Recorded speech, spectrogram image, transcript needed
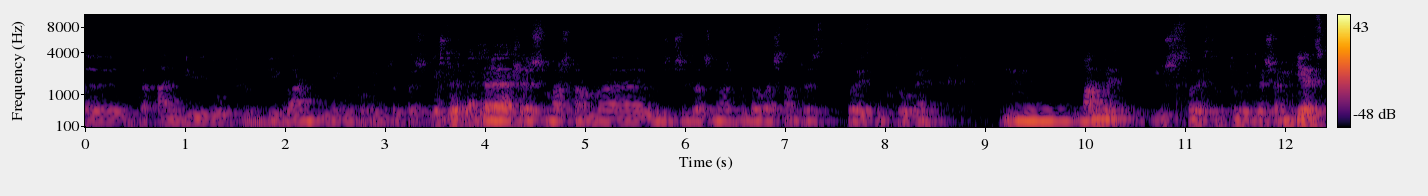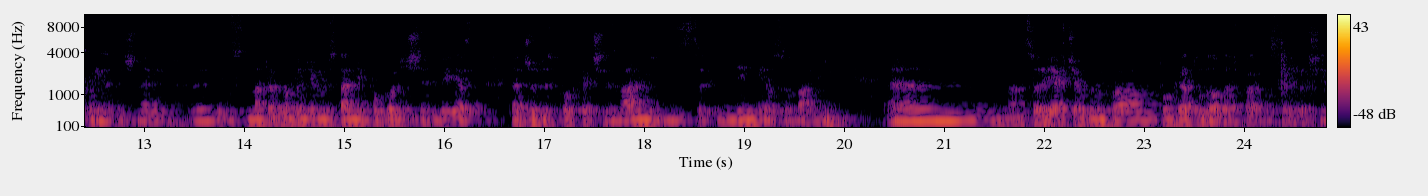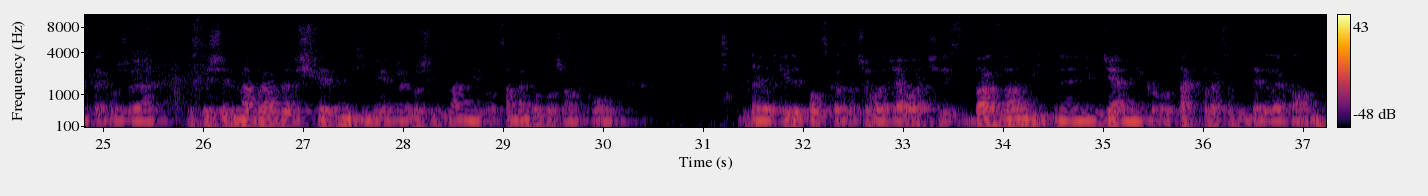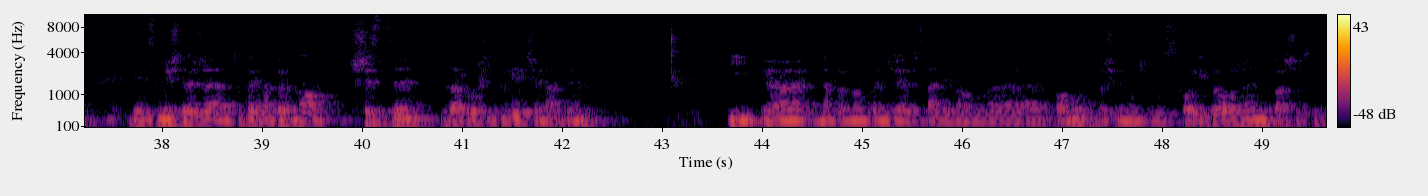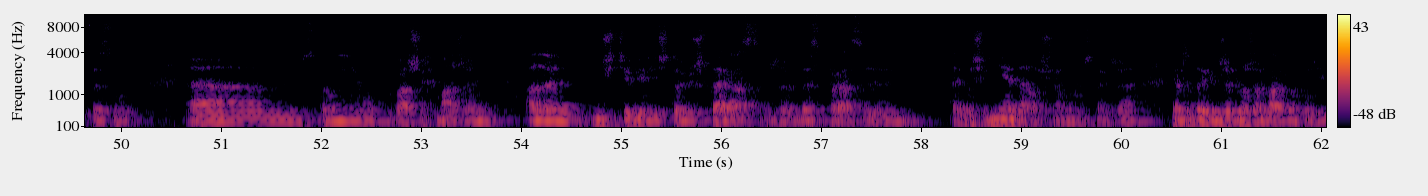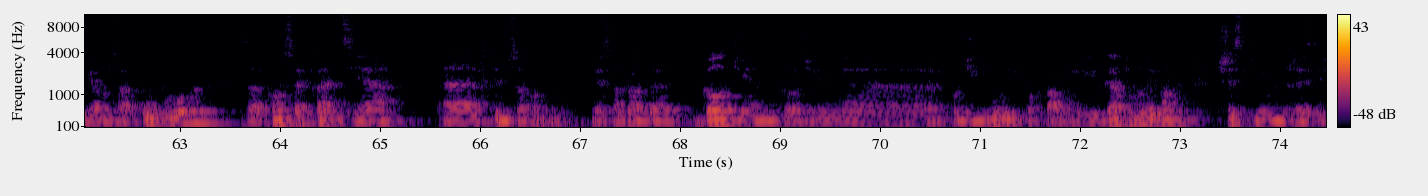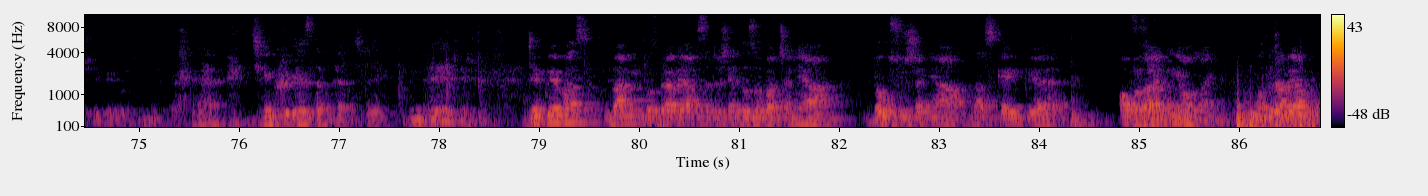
w Anglii lub w Irlandii. Nie wiem, powiem, że też Już też będzie. E, tak. też masz tam e, ludzi, czy zaczynasz budować tam też swoje struktury. Mm, Mamy już swoje struktury też angielskojęzyczne, więc na pewno będziemy w stanie pogodzić ten wyjazd tak, żeby spotkać się z Wami i z innymi osobami. No co, ja chciałbym Wam pogratulować bardzo serdecznie tego, że jesteście naprawdę w świetnym teamie. Grzegorz jest z nami od samego początku. Tutaj od kiedy Polska zaczęła działać, jest bardzo ambitny. Nie widziałem nikogo tak pracowitego jak on, więc myślę, że tutaj na pewno wszyscy zaprofitujecie na tym. i, e, i na pewno będzie w stanie Wam e, pomóc w osiągnięciu swoich założeń, Waszych sukcesów, em, spełnieniu Waszych marzeń, ale musicie wiedzieć to już teraz, że bez pracy tego się nie da osiągnąć. Także ja tutaj Grzegorza bardzo podziwiam za upór, za konsekwencję e, w tym, co robi. Jest naprawdę godzien, godzin e, podziwu i pochwały. I gratuluję Wam wszystkim, że jesteście w jego teamie. Dziękuję serdecznie. Dziękuję. Dziękuję Was, Wami pozdrawiam serdecznie, do zobaczenia, do usłyszenia na Skype'ie, offline i online. Pozdrawiam.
